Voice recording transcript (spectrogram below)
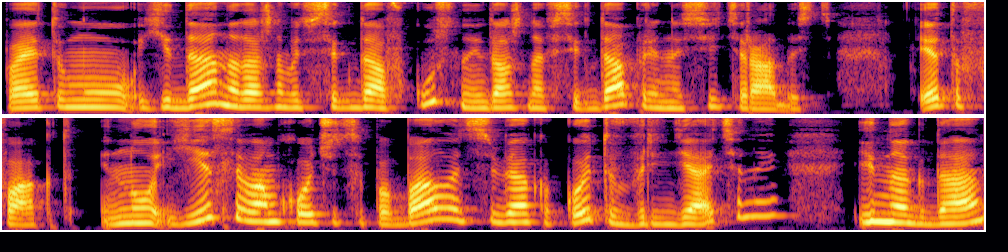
Поэтому еда, она должна быть всегда вкусной и должна всегда приносить радость. Это факт. Но если вам хочется побаловать себя какой-то вредятиной, иногда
